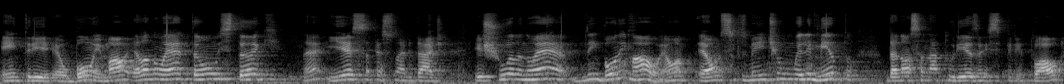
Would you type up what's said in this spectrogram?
entre é, o bom e o mal, ela não é tão estanque. Né? E essa personalidade Exu ela não é nem bom nem mal, é, uma, é um, simplesmente um elemento da nossa natureza espiritual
